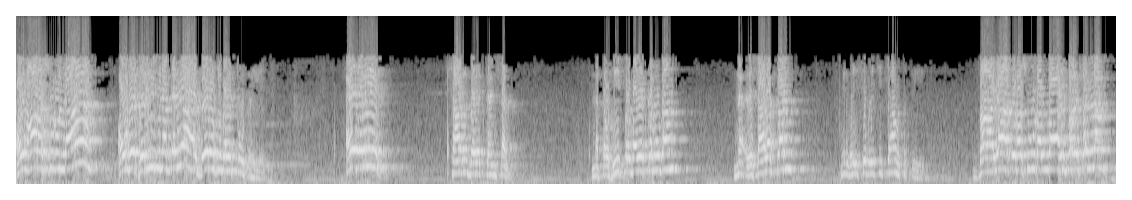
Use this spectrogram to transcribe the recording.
اور وہاں رسول اللہ اور ادھر شریف بن عبداللہ ہے، دونوں کی بیعت ٹوٹ رہی ہے۔ اے غریب ساری بیعت کینسل۔ نہ توحید پر بیعت کروں گا، نہ رسالت پر۔ میرے بھائی، اس سے بڑی چیز کیا ہو سکتی ہے؟ بایا تو رسول اللہ علیہ وسلم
